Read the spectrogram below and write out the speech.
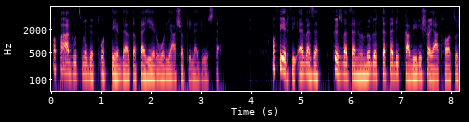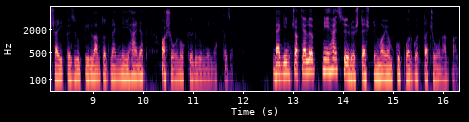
A párduc mögött ott térdelt a fehér óriás, aki legyőzte. A férfi evezett, közvetlenül mögötte pedig Kaviri saját harcosai közül pillantott meg néhányat hasonló körülmények között. Megint csak előbb néhány szőrös testű majom kuporgott a csónakban.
